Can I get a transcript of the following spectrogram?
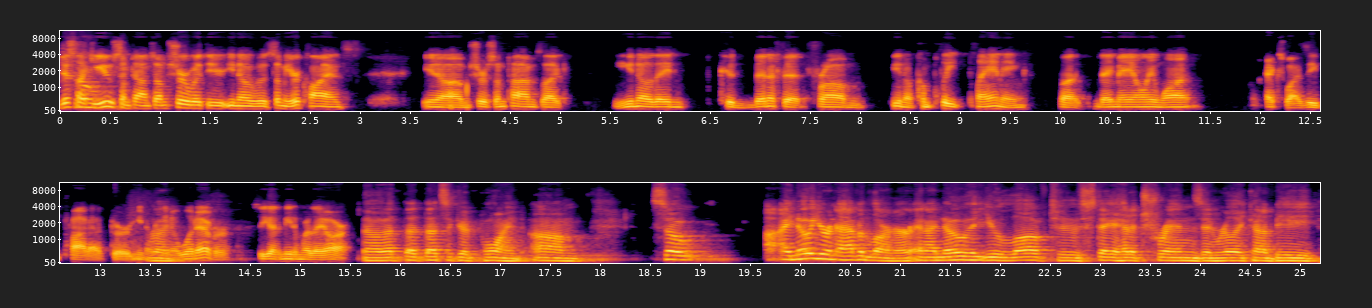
Just so, like you sometimes i'm sure with your you know with some of your clients you know i'm sure sometimes like you know they could benefit from you know complete planning but they may only want xyz product or you know right. you know whatever so you got to meet them where they are no that, that that's a good point um, so i know you're an avid learner and i know that you love to stay ahead of trends and really kind of be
